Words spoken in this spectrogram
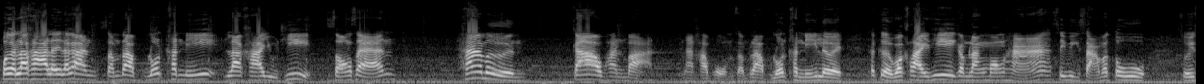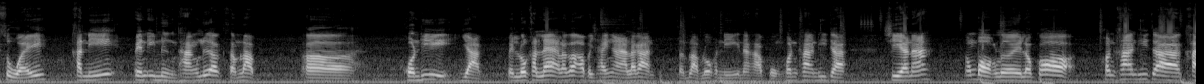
เปิดราคาเลยและกันสำหรับรถคันนี้ราคาอยู่ที่ 2 5 9 0 0 0 บาทนะครับผมสำหรับรถคันนี้เลย ถ้าเกิดว่าใครที่กำลังมองหา Civic 3 ประตู สวยๆ คันนี้เป็นอีกหนึ่งทางเลือกสำหรับคนที่อยากเป็นรถคันแรกแล้วก็เอาไปใช้งานแล้วกันสำหรับรถคันนี้นะครับผมค่อนข้างที่จะเชียร์นะ ต้องบอกเลยแล้วก็ค่อนข้างที่จะใคร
